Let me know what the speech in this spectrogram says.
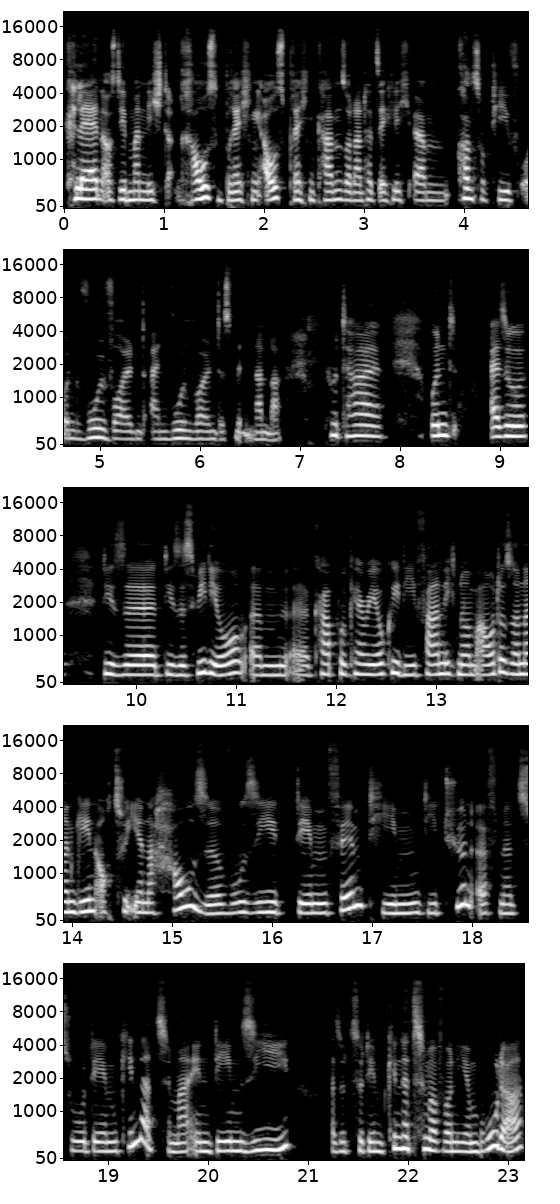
Clan, aus dem man nicht rausbrechen, ausbrechen kann, sondern tatsächlich ähm, konstruktiv und wohlwollend, ein wohlwollendes Miteinander. Total. Und also diese, dieses Video, ähm, äh, Carpool Karaoke, die fahren nicht nur im Auto, sondern gehen auch zu ihr nach Hause, wo sie dem Filmteam die Türen öffnet zu dem Kinderzimmer, in dem sie also zu dem Kinderzimmer von ihrem Bruder,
